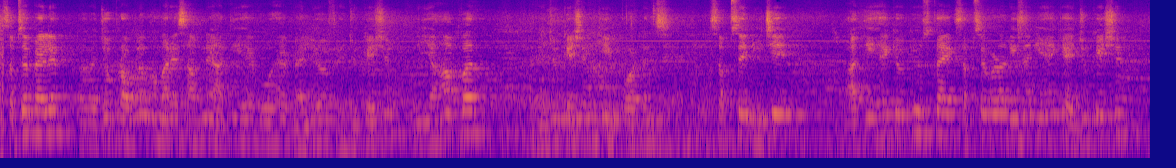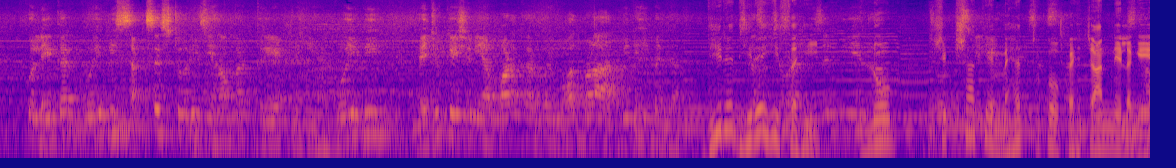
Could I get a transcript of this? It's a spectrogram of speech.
सबसे पहले जो प्रॉब्लम हमारे सामने आती है, वो है वैल्यू ऑफ़ एजुकेशन यहाँ पर एजुकेशन की इम्पोर्टेंस सबसे नीचे आती है क्योंकि उसका एक सबसे बड़ा रीज़न ये है कि एजुकेशन को लेकर कोई भी सक्सेस स्टोरीज यहाँ पर क्रिएट नहीं है। कोई भी एजुकेशन या पढ़कर कोई बहुत बड़ा आदमी नहीं बन जाता। धीरे धीरे ही सही लोग शिक्षा के महत्व को पहचानने लगे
